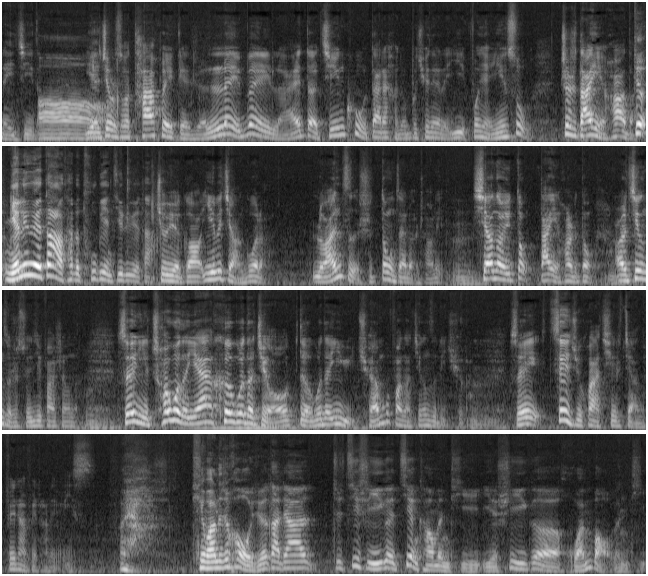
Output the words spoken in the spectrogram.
累积的。哦，也就是说，它会给人类未来的基因库带来很多不确定的因风险因素，这是打引号的。就年龄越大，它的突变几率越大，就越高。因为讲过了。卵子是冻在卵巢里，相当于冻打引号的冻，而精子是随机发生的，所以你抽过的烟、喝过的酒、得过的抑郁，全部放到精子里去了。所以这句话其实讲的非常非常的有意思。哎呀，听完了之后，我觉得大家这既是一个健康问题，也是一个环保问题，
